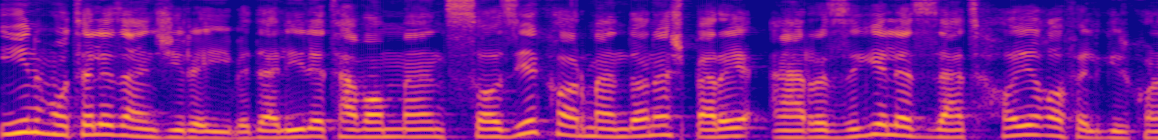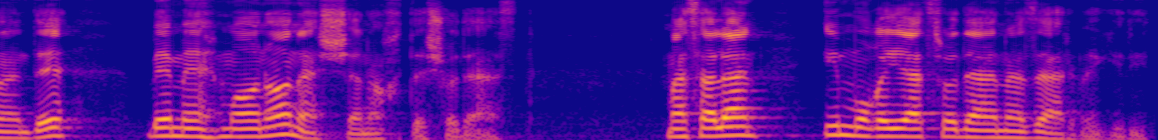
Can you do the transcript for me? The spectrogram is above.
این هتل زنجیره‌ای به دلیل توانمندسازی کارمندانش برای عرضه لذت‌های غافلگیر کننده به مهمانانش شناخته شده است. مثلا این موقعیت را در نظر بگیرید.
